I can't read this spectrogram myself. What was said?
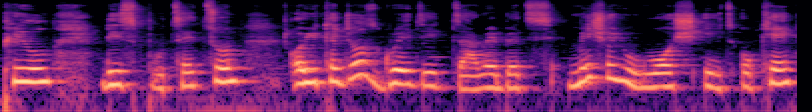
peel this potato or you can just grate it direct but make sure you wash it okay?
